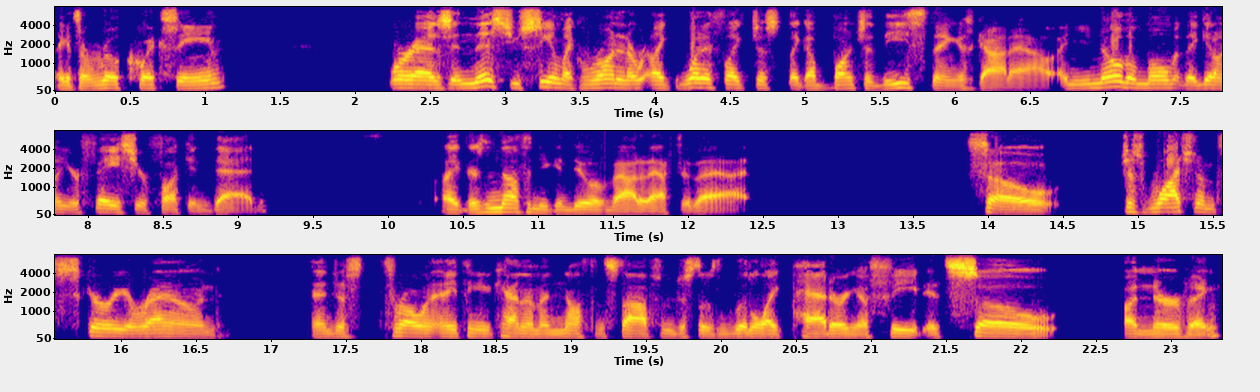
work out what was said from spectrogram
like it's a real quick scene. Whereas in this, you see him like running. ar- Like, what if like just like a bunch of these things got out, and you know the moment they get on your face, you're fucking dead. Like, there's nothing you can do about it after that. So, just watching them scurry around and just throwing anything you can at them and nothing stops them, just those little like pattering of feet. It's so unnerving.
